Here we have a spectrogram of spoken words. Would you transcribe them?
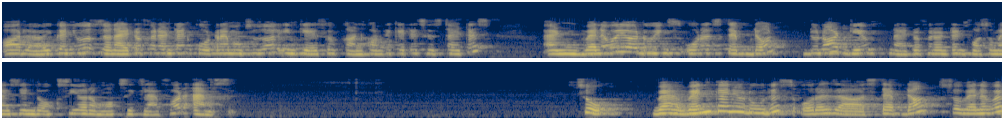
or uh, you can use the nitrofurantoin cotrimoxazole in case of uncomplicated cystitis and whenever you are doing oral step down do not give nitrofurantoin, fosfomycin, doxy or amoxiclav for AmpC. So when, can you do this oral uh, step down? So whenever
